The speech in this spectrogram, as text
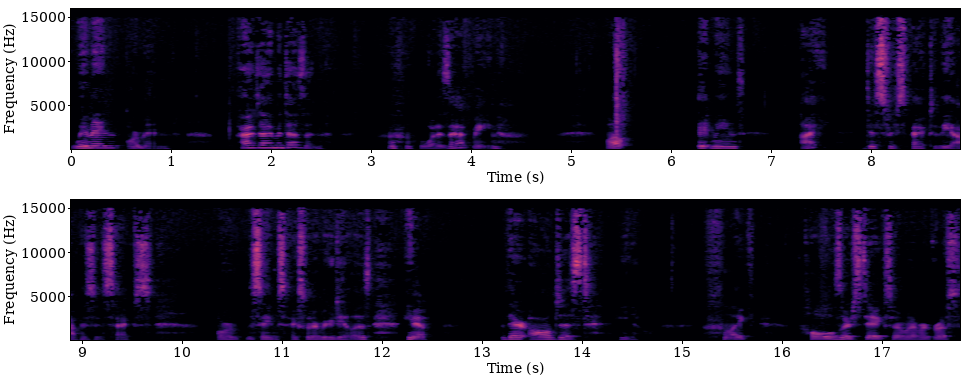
women or men are a dime a dozen. what does that mean? Well, it means I disrespect the opposite sex or the same sex, whatever your deal is, you know, they're all just, you know, like holes or sticks or whatever gross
